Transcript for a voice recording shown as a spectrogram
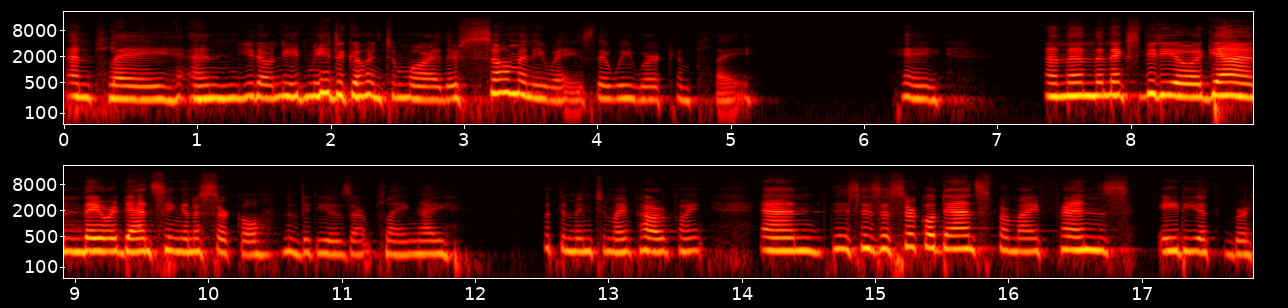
and play, and you don't need me to go into more. There's so many ways that we work and play. Okay. And then the next video again, they were dancing in a circle. The videos aren't playing. I put them into my PowerPoint. And this is a circle dance for my friend's 80th birth,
